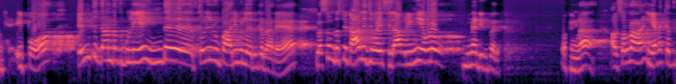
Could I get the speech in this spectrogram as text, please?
ஓகே இப்போ டென்த் தாண்டதுக்குள்ளேயே இந்த தொழில்நுட்ப அறிவுல இருக்கிறாரு plus one plus two college வயசுல அவர் இன்னும் எவ்வளவு முன்னாடி இருப்பாரு? ஓகேங்களா அவர் சொல்றாரு எனக்கு அது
